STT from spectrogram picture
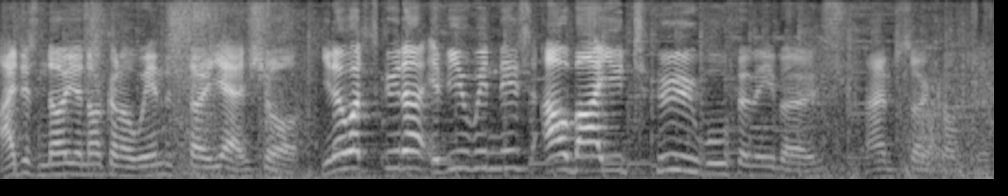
I just know you're not going to win, so yeah, sure. You know what, Scooter? If you win this, I'll buy you two Wolf amiibos. I'm so confident.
